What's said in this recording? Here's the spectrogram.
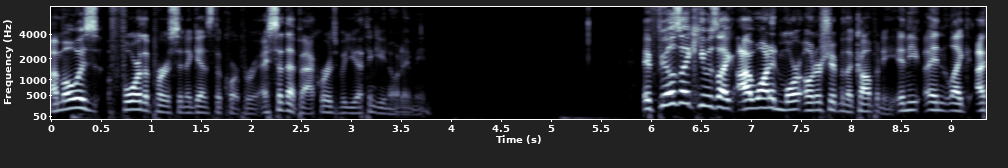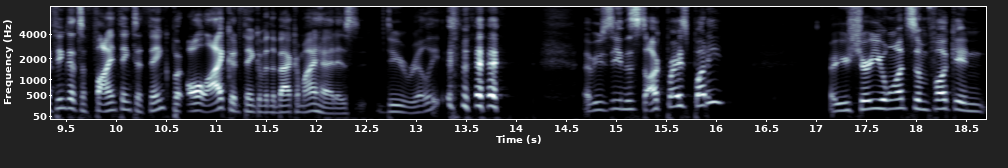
I'm always for the person against the corporate. I said that backwards, but you, I think you know what I mean. It feels like he was like, I wanted more ownership in the company, and the and like I think that's a fine thing to think, but all I could think of in the back of my head is, do you really? Have you seen the stock price, buddy? Are you sure you want some fucking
